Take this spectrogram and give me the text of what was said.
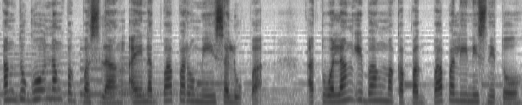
Ang dugo ng pagpaslang ay nagpaparumi sa lupa at walang ibang makapagpapalinis nito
